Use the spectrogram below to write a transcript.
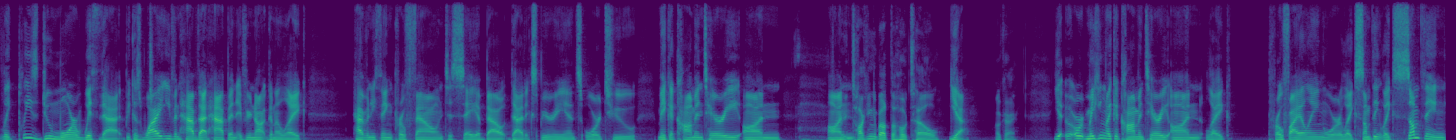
like please do more with that because why even have that happen if you're not gonna like have anything profound to say about that experience or to make a commentary on on talking about the hotel? yeah Okay. yeah or making like a commentary on like profiling or like something like something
